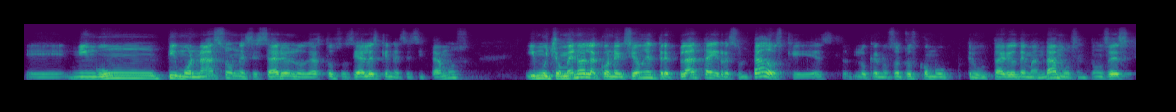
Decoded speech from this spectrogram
Eh, ningún timonazo necesario en los gastos sociales que necesitamos y mucho menos la conexión entre plata y resultados, que es lo que nosotros como tributarios demandamos. Entonces,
